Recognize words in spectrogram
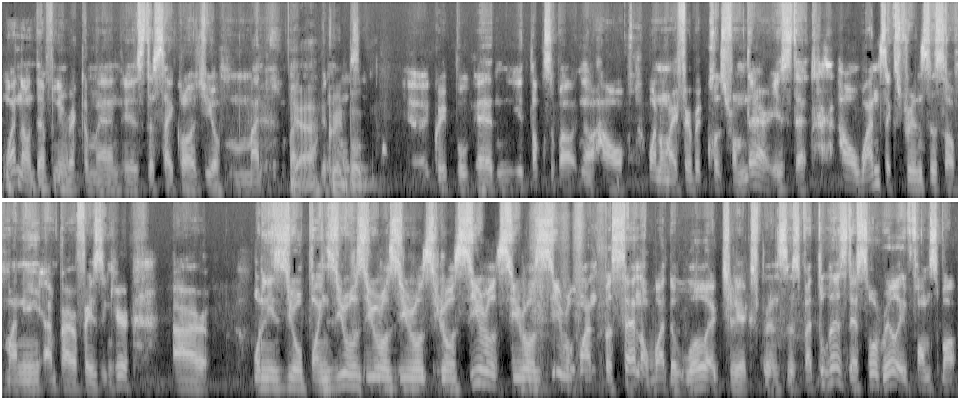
One I'll definitely recommend is The Psychology of Money. yeah, great book Uh, a great book, and it talks about you know how one of my favorite quotes from there is that how one's experiences of money, I'm paraphrasing here, are only 0.000000001% of what the world actually experiences. But to us, they're so real, it forms about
